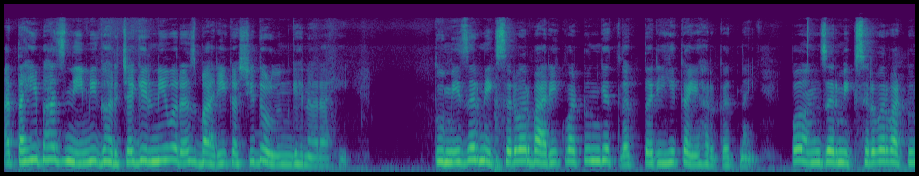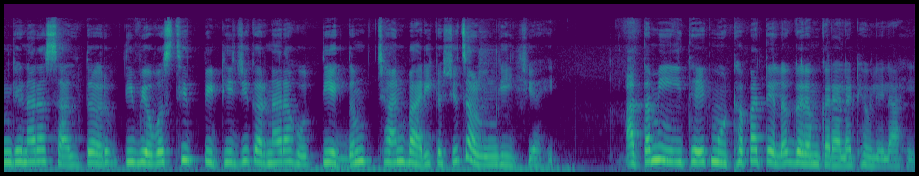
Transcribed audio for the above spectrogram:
आता ही भाजणी मी घरच्या गिरणीवरच बारीक अशी दळून घेणार आहे. तुम्ही जर मिक्सरवर बारीक वाटून घेतलं तरीही काही हरकत नाही. पण जर मिक्सरवर वाटून घेणार असाल तर ती व्यवस्थित पिठी जी करणार आहोत ती एकदम छान बारीक अशी चाळून घ्यायची आहे. आता मी इथे एक मोठं पातेलं गरम करायला ठेवलेलं आहे.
